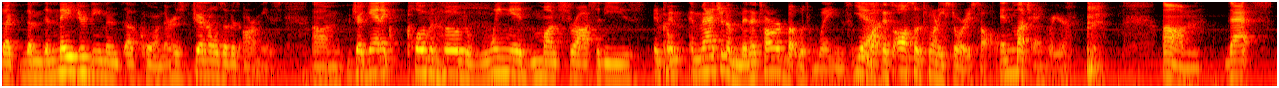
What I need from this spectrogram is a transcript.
like the, the major demons of Khorne. They're his generals of his armies. Um, gigantic cloven-hooved, winged monstrosities. Im- im- imagine a minotaur, but with wings. Yeah. but that's also twenty stories tall. and much angrier. um, that's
